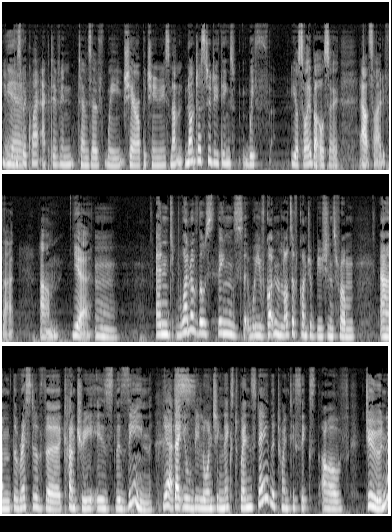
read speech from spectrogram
Yeah, because Yeah. we're quite active in terms of we share opportunities, not not just to do things with Yo Soy, but also outside of that. Um, yeah, Mm. And one of those things that where you've gotten lots of contributions from um, the rest of the country is the zine yes, that you'll be launching next Wednesday, the 26th of June,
